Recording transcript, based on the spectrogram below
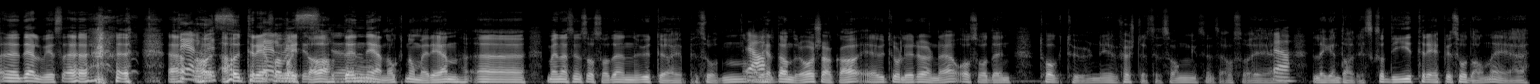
delvis. Jeg, har, jeg, har tre delvis. favoritter. da. Den er nok nummer én. men jeg syns også den Utøya-episoden ja. av helt andre årsaker er utrolig rørende. Også den togturen i første sesong syns jeg også er ja. legendarisk. Så de tre episodene er,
